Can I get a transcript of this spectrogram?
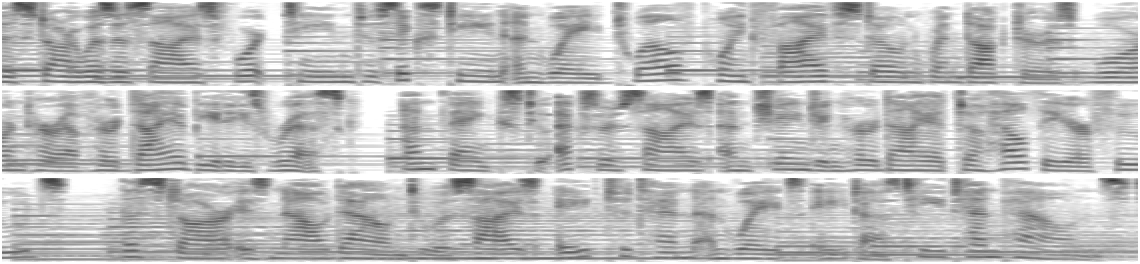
The star was a size 14 to 16 and weighed 12.5 stone when doctors warned her of her diabetes risk, and thanks to exercise and changing her diet to healthier foods, the star is now down to a size 8 to 10 and weighs 8 st 10 pounds.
